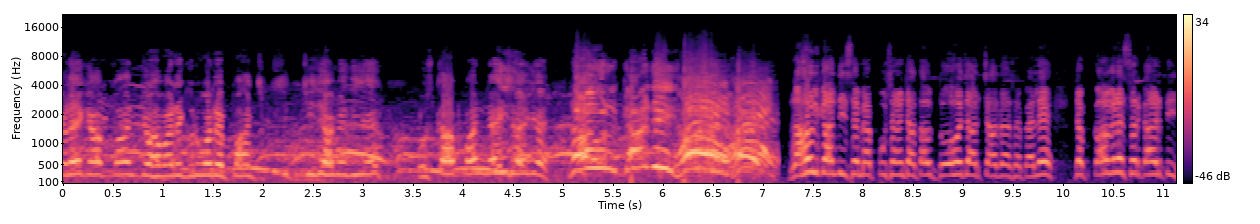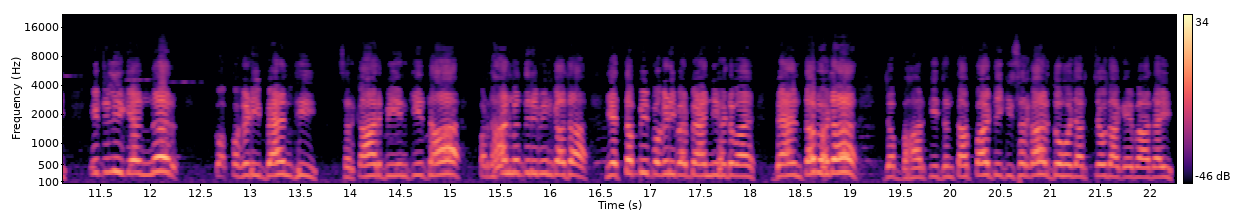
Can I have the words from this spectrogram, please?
कड़े का अपमान जो हमारे गुरुओं ने पाँच चीज़ें हमें दी है, उसका अपमान नहीं सहेंगे राहुल गांधी, हाय हाय। राहुल गांधी से मैं पूछना चाहता हूँ 2014 से पहले जब कांग्रेस सरकार थी, इटली के अंदर पगड़ी बैन थी। सरकार भी इनकी था, प्रधानमंत्री भी इनका था। ये तब भी पगड़ी पर बैन नहीं हटवाए। बैन तब हटा जब भारतीय जनता पार्टी की सरकार 2014 के बाद आई।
